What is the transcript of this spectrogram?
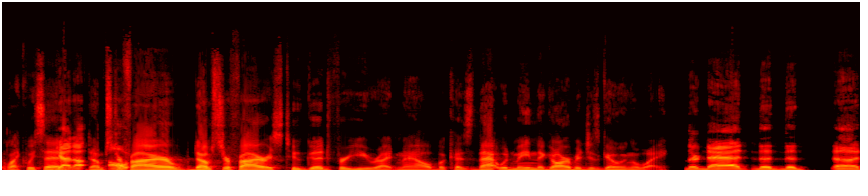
like we said, a- dumpster fire. Dumpster fire is too good for you right now because that would mean the garbage is going away. Their dad, the the uh,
